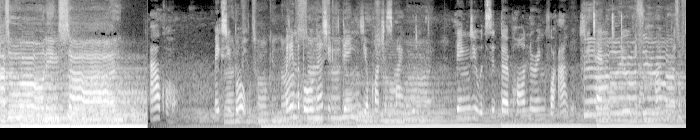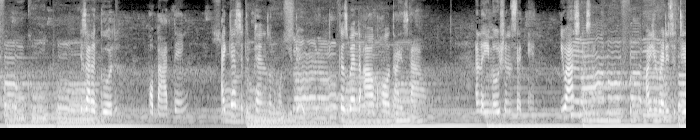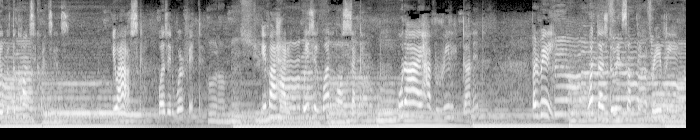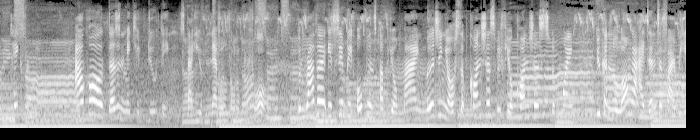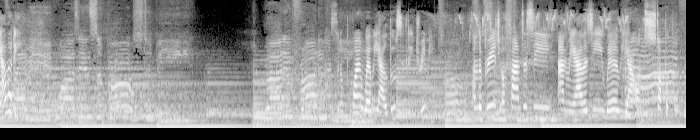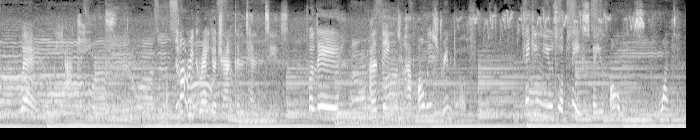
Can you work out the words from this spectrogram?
as a warning sign. Alcohol makes you bold, but in the boldness, you do things your conscious mind wouldn't. Do. Things you would sit there pondering for hours, you tend to do in a heartbeat. Is that a good or bad thing? I guess it depends on what you do. Because when the alcohol dies down and the emotions set in, you ask yourself, are you ready to deal with the consequences? You ask, was it worth it? If I had waited one more second, would I have really done it? But really, what does doing something bravely take from you? Alcohol doesn't make you do things that you've never thought of before, but rather it simply opens up your mind, merging your subconscious with your conscious to the point you can no longer identify reality. Point where we are lucidly dreaming. On the bridge of fantasy and reality, where we are unstoppable, where we are kings. Do not regret your drunken tendencies, for they are the things you have always dreamed of, taking you to a place where you've always wanted.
